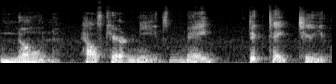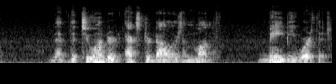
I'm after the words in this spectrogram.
known healthcare needs may dictate to you that the 200 extra dollars a month may be worth it.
